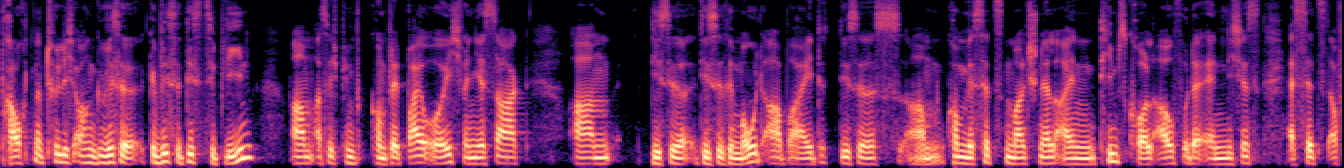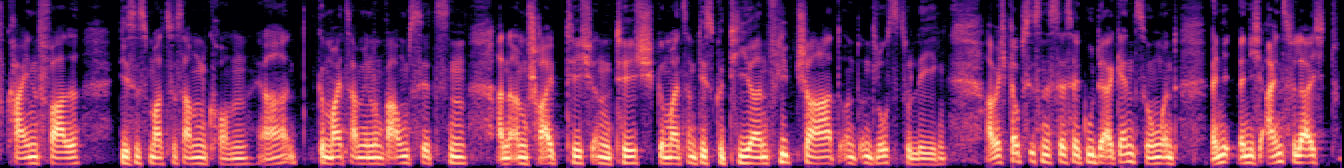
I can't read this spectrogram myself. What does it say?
braucht natürlich auch eine gewisse, gewisse Disziplin. Ähm, also ich bin komplett bei euch, wenn ihr sagt, ähm, diese, diese Remote-Arbeit, dieses, ähm, komm, wir setzen mal schnell einen Teams-Call auf oder ähnliches, ersetzt auf keinen Fall dieses Mal zusammenkommen, ja, gemeinsam in einem Raum sitzen, an einem Schreibtisch, an einem Tisch, gemeinsam diskutieren, Flipchart und, und loszulegen. Aber ich glaube, es ist eine sehr, sehr gute Ergänzung. Und wenn, wenn ich eins vielleicht,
